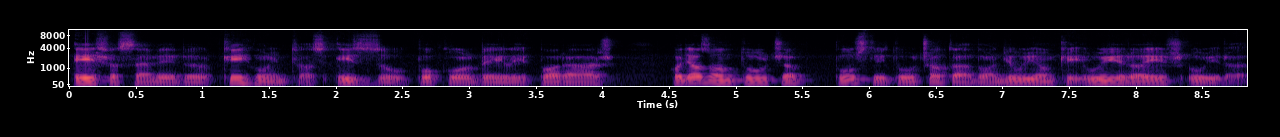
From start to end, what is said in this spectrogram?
És a szeméből kihunyt az izzó pokolbéli parázs, hogy azon túl csak pusztító csatában gyújjon ki újra és újra.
